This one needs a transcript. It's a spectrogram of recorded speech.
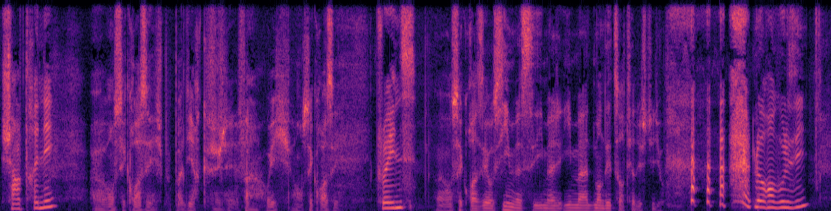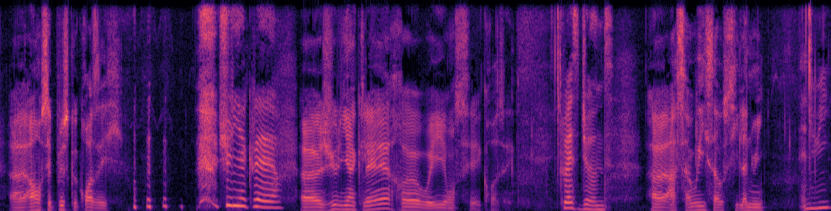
Charles Trenet. Euh, on s'est croisés. Je peux pas dire que, enfin, oui, on s'est croisés. Prince. Euh, on s'est croisés aussi, mais il m'a demandé de sortir du studio. Laurent Voulzy ah, On s'est plus que croisés. Julien Clerc Julien Clerc, oui, on s'est croisés. Grace Jones Ah, ça oui, ça aussi, la nuit. La nuit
